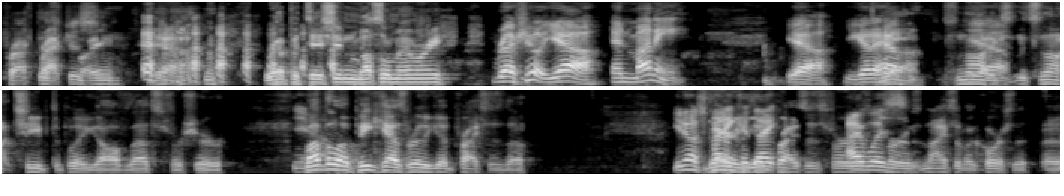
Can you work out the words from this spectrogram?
practice. Practice. Playing. Yeah. Repetition, muscle memory. Russia yeah and money yeah you got to have Yeah. It's not, yeah. ex- it's not cheap to play golf. That's for sure. Yeah. Buffalo Peak has really good prices, though. you know it's funny Very because good I prices for, I as, was- for as nice of a course uh,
